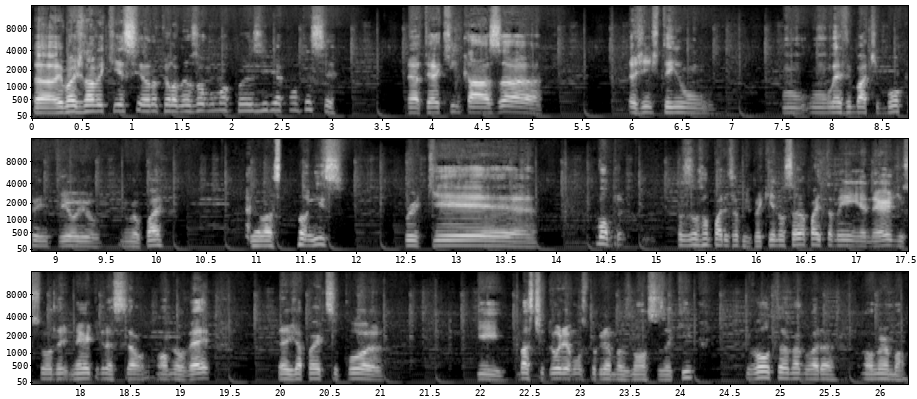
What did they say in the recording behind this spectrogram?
uh, imaginava que esse ano pelo menos alguma coisa iria acontecer. É, até aqui em casa a gente tem um, um, um leve bate-boca entre eu e o, e o, meu pai em relação a isso, porque. Bom, pra fazer uma parede rapidinho, pra quem não sabe, meu pai também é nerd, sou nerd graças ao meu velho, ele já participou de bastidor em alguns programas nossos aqui, e voltando agora ao normal.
